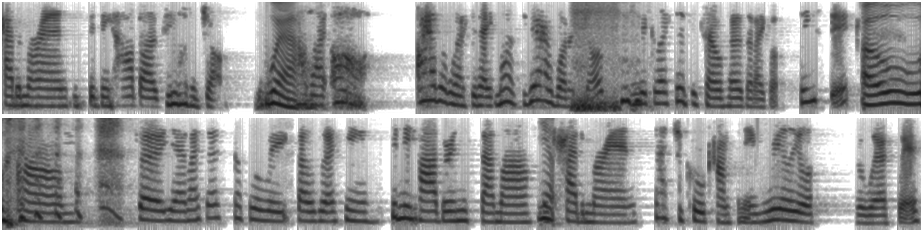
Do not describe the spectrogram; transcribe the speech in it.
catamarans in Sydney Harbour. Do you want a job?" Wow. I was like, "Oh, I haven't worked in eight months. Yeah, I want a job." Neglected to tell her that I got seasick. Oh. Um, so yeah, my first couple of weeks I was working Sydney Harbour in the summer, Yep. Catamaran, such a cool company, really awesome to work with.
